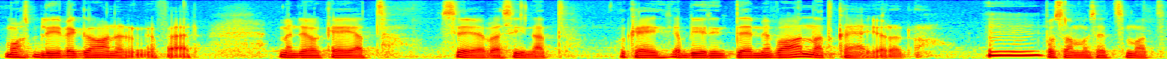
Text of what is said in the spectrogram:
måste bli veganer ungefär. Men det är okej okay att se över sin att okej, okay, jag blir inte det, men vad annat kan jag göra då? Mm. På samma sätt som att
